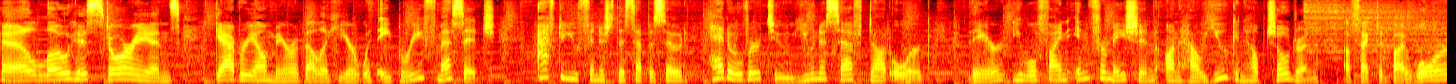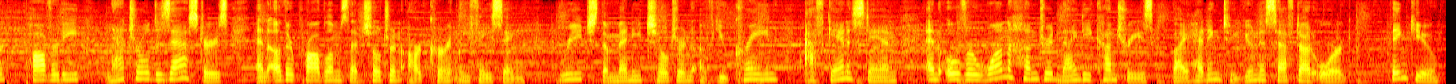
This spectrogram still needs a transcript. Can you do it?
Hello, historians. Gabrielle Mirabella here with a brief message. After you finish this episode, head over to unicef.org. There, you will find information on how you can help children affected by war, poverty, natural disasters, and other problems that children are currently facing. Reach the many children of Ukraine, Afghanistan, and over 190 countries by heading to unicef.org. Thank you.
